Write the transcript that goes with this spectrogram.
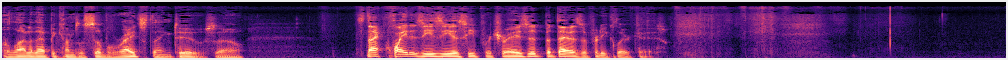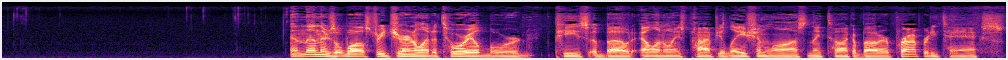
a lot of that becomes a civil rights thing too. So it's not quite as easy as he portrays it, but that is a pretty clear case. And then there's a Wall Street Journal editorial board piece about Illinois' population loss, and they talk about our property tax,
